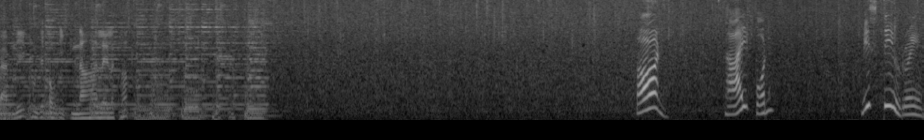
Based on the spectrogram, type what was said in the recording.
แบบนี้คงจะตกอีกนานเลยละครับ ตอน สายฝน มิสตี้เรน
